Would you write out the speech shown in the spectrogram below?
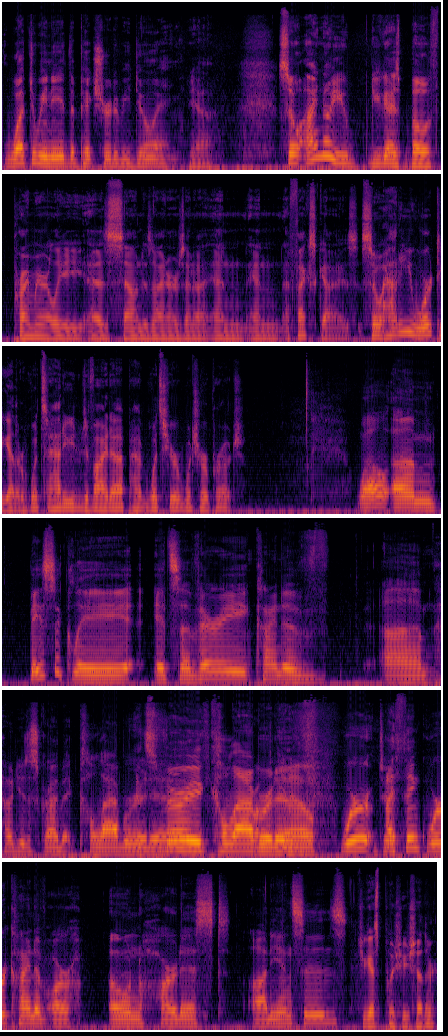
what do we need the picture to be doing Yeah. So I know you you guys both primarily as sound designers and uh, and and effects guys. So how do you work together? What's how do you divide up? How, what's your what's your approach? Well, um, basically, it's a very kind of um, how would you describe it? Collaborative. it's very collaborative You know, we're. I think we're kind of our own hardest audiences. Do you guys push each other?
